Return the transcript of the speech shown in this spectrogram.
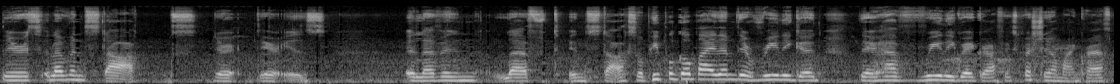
there's eleven stocks. There there is eleven left in stock. So people go buy them. They're really good. They have really great graphics, especially on Minecraft.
